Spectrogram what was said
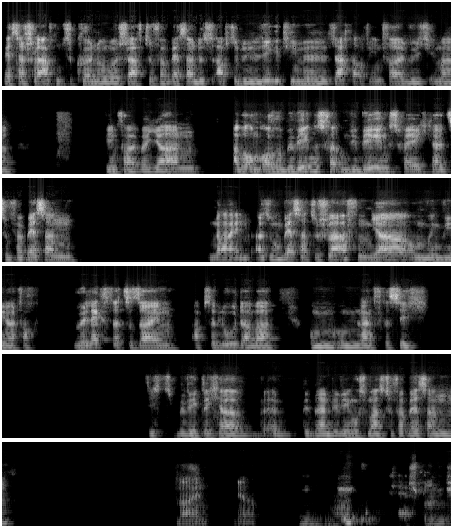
besser schlafen zu können, um den Schlaf zu verbessern. Das ist absolut eine legitime Sache auf jeden Fall, würde ich immer auf jeden Fall bejahen. Aber um eure Bewegungsfäh um die Bewegungsfähigkeit zu verbessern, Nein. Also um besser zu schlafen, ja, um irgendwie einfach relaxter zu sein, absolut, aber um, um langfristig sich beweglicher, äh, beim Bewegungsmaß zu verbessern, nein, ja. Hm. Spannend.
